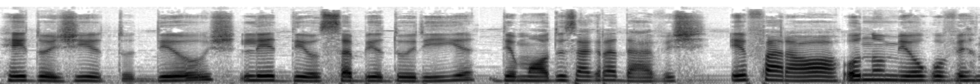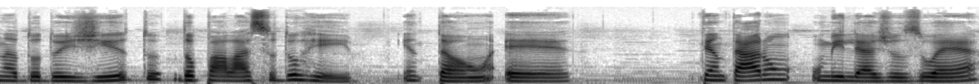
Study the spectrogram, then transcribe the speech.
rei do Egito, Deus lhe deu sabedoria de modos agradáveis, e Faraó o nomeou governador do Egito, do palácio do rei. Então, é, tentaram humilhar Josué,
